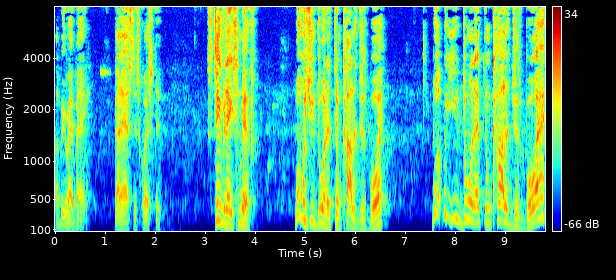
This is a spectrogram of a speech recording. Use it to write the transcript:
I'll be right back. Got to ask this question. Stephen A. Smith, what was you doing at them colleges, boy? What were you doing at them colleges, boy?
